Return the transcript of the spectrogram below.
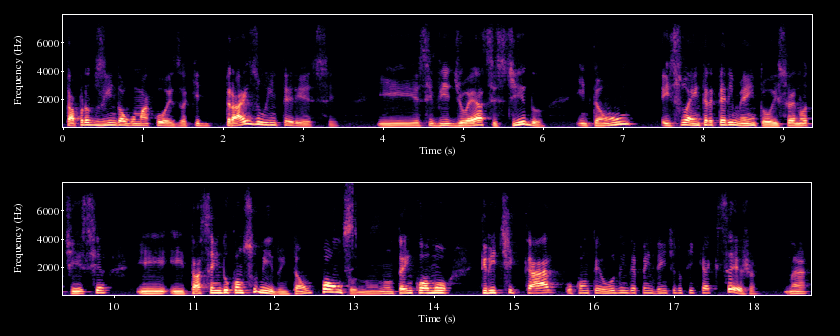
está produzindo alguma coisa que traz o interesse e esse vídeo é assistido, então isso é entretenimento, ou isso é notícia, e está sendo consumido. Então, ponto. Não, não tem como criticar o conteúdo independente do que quer que seja, né?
